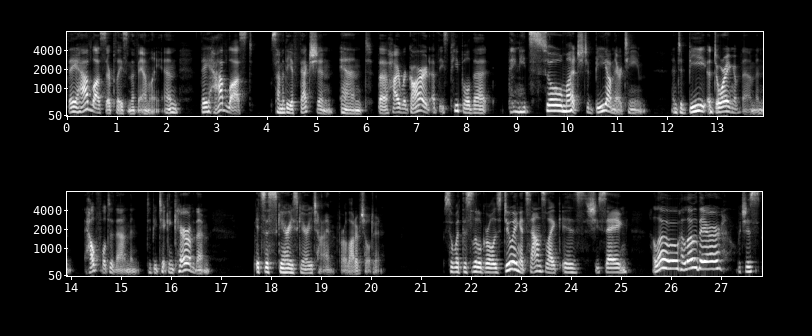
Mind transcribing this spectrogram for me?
they have lost their place in the family and they have lost some of the affection and the high regard of these people that they need so much to be on their team and to be adoring of them and helpful to them and to be taking care of them. It's a scary, scary time for a lot of children. So, what this little girl is doing, it sounds like, is she's saying, Hello, hello there, which is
